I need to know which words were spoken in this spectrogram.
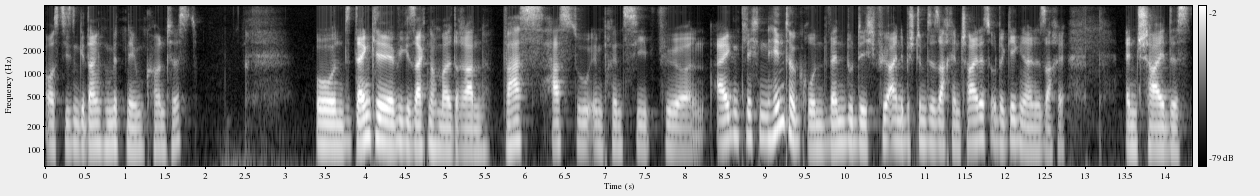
aus diesen Gedanken mitnehmen konntest. Und denke, wie gesagt, nochmal dran, was hast du im Prinzip für einen eigentlichen Hintergrund, wenn du dich für eine bestimmte Sache entscheidest oder gegen eine Sache entscheidest.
